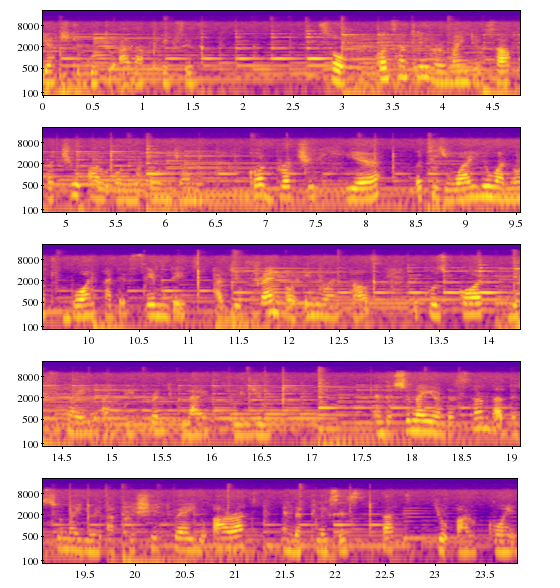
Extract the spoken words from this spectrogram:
get to go to other places. So, constantly remind yourself that you are on your own journey. God brought you here. That is why you are not born at the same date as your friend or anyone else, because God designed a different life for you. And the sooner you understand that, the sooner you will appreciate where you are at and the places that you are going.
